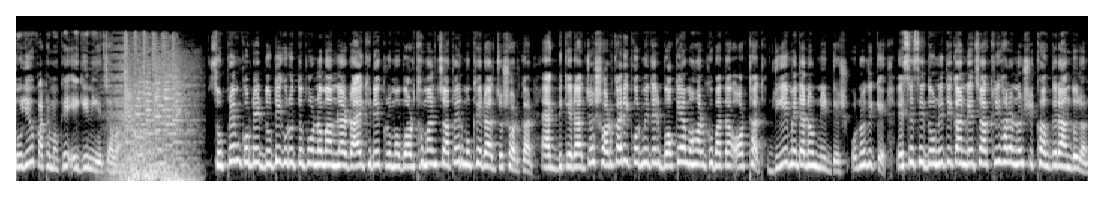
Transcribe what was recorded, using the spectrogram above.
দলীয় কাঠামোকে এগিয়ে নিয়ে যাওয়া। সুপ্রিম কোর্টের দুটি গুরুত্বপূর্ণ মামলার রায় ঘিরে ক্রমবর্ধমান চাপের মুখে রাজ্য সরকার। একদিকে রাজ্য সরকারি কর্মীদের বকেয়া মহার্ঘ ভাতা অর্থাৎ ডিএ মেটানোর নির্দেশ। অন্যদিকে এসএসসি দুর্নীতিকাণ্ডে চাকরি হারানোর শিক্ষকদের আন্দোলন।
